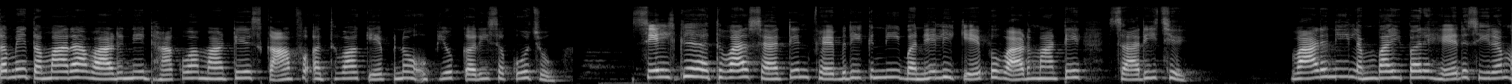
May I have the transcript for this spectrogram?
તમે તમારા વાળને ઢાંકવા માટે સ્કાર્ફ અથવા કેપનો ઉપયોગ કરી શકો છો. સિલ્ક અથવા સેટિન ફેબ્રિકની બનેલી કેપ વાળ માટે સારી છે. વાળની લંબાઈ પર હેર સિરમ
